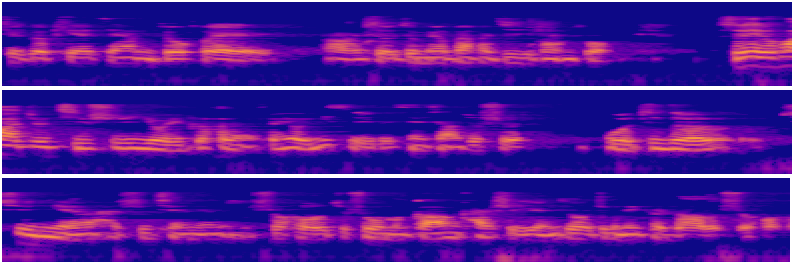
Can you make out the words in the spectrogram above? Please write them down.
这个 PSM 就会啊就就没有办法继续工作。所以的话，就其实有一个很很有意思的一个现象，就是。我记得去年还是前年的时候，就是我们刚开始研究这个 MakerDAO 的时候，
